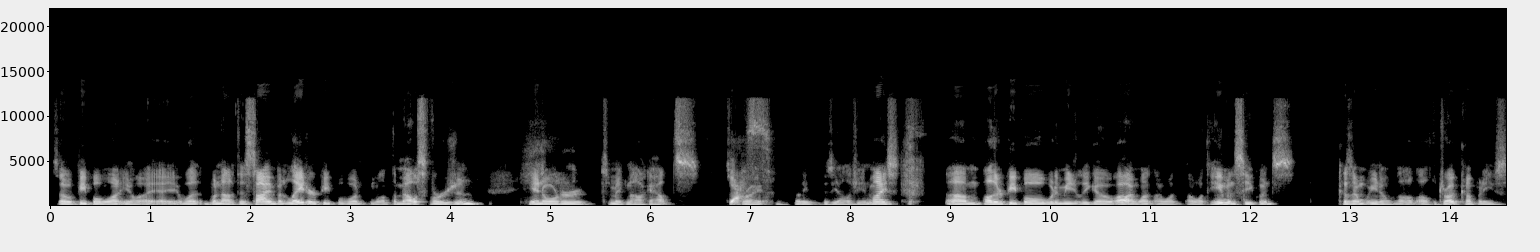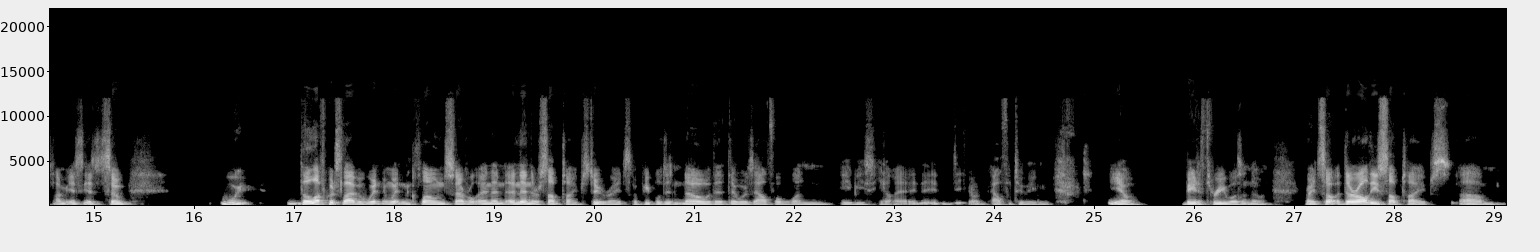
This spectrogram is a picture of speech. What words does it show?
so people want you know well not at this time but later people would want the mouse version in order to make knockouts yes right study physiology in mice um, other people would immediately go oh i want i want i want the human sequence because i'm you know all, all the drug companies i mean it's, it's so we the Lefkowitz lab went, went and cloned several, and then and then there's subtypes too, right? So people didn't know that there was alpha one ABC, you know, eh, or alpha two, AB, you know, beta three wasn't known, right? So there are all these subtypes, um,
